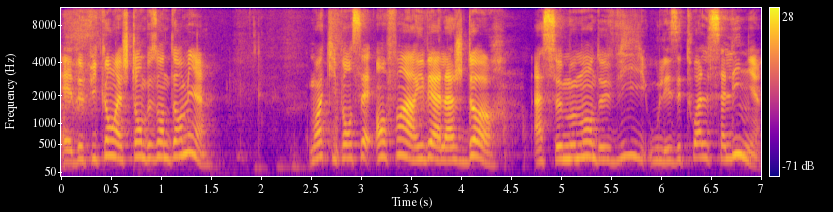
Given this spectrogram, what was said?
Et depuis quand ai-je tant besoin de dormir Moi qui pensais enfin arriver à l'âge d'or, à ce moment de vie où les étoiles s'alignent,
